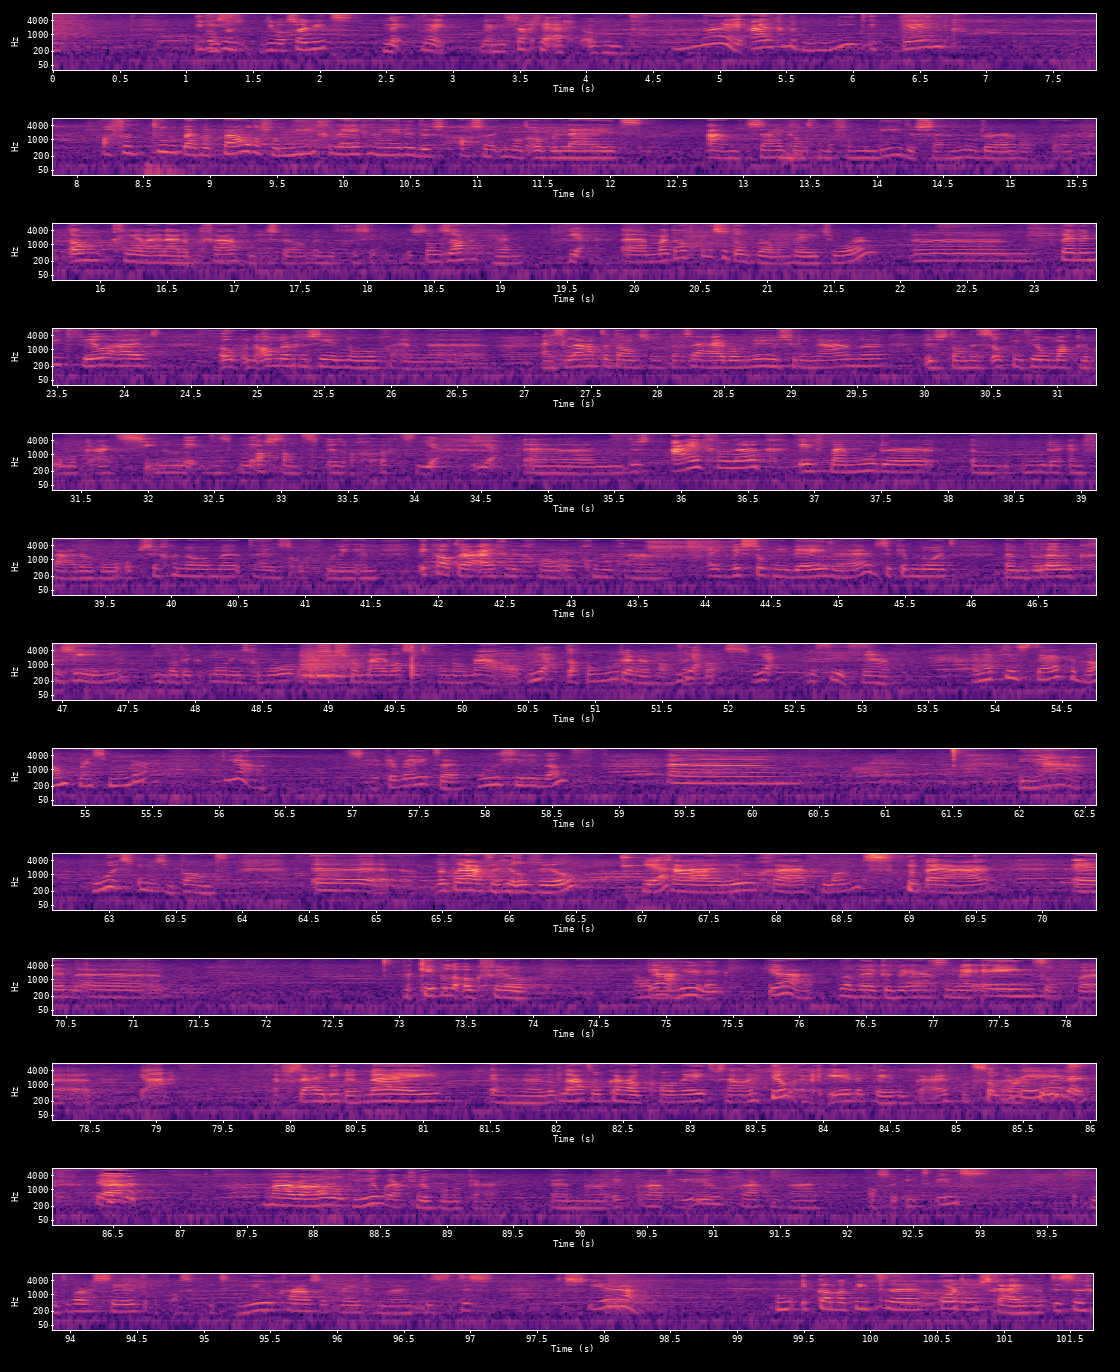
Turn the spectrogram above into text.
Die was, Die- er, die was er niet. nee. Nee, En nee. die zag je eigenlijk ook niet. Nee, eigenlijk niet. Ik denk af en toe bij bepaalde familiegelegenheden, dus als er iemand overlijdt aan de zijkant van de familie, dus zijn moeder, of, eh, dan gingen wij naar de begrafenis wel met het gezin. Dus dan zag ik hem. Ja. Eh, maar dat was het ook wel een beetje hoor. Uh, verder niet veel. Hij heeft ook een ander gezin nog. En uh, hij is later dan, zoals ik al zei, hij woont nu in Suriname. Dus dan is het ook niet heel makkelijk om elkaar te zien. Nee, dus nee. afstand is best wel groot. Ja, ja. Um, dus eigenlijk heeft mijn moeder een moeder- en vaderrol op zich genomen tijdens de opvoeding. En ik had daar eigenlijk gewoon ook genoeg aan. En ik wist ook niet beter. Hè? Dus ik heb nooit een breuk gezien, omdat ik nog niet geboren was. Dus voor mij was het gewoon normaal Ja. dat mijn moeder er altijd Ja. was. Ja, precies. Ja. En heb je een sterke band met je moeder? ja, zeker weten. Hoe is jullie band? Ehm, ja, hoe is onze band? Eh, we praten heel veel. Ja? Ik ga heel graag langs bij haar. En eh, we kippelen ook veel. Oh, Ja. heerlijk. Ja, dan ben ik het weer ergens niet mee eens. Of eh, ja, of zij niet met mij. En eh, dat laten we elkaar ook gewoon weten. We zijn heel erg eerlijk tegen elkaar. Dat is zomaar Oké, goed. Ja. Maar we houden ook heel erg veel van elkaar. En eh, ik praat heel graag met haar als er iets is. Wat me dwars zit. Of als ik iets heel gaas heb meegemaakt. Dus het is, dus ja. Hoe, ik kan het niet eh, kort omschrijven. Het is een,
